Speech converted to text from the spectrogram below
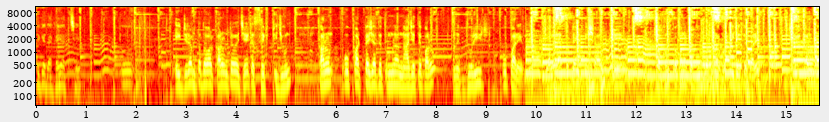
থেকে দেখা যাচ্ছে। তো এই ড্রামটা দেওয়ার কারণটা হয়েছে এটা সেফটি জোন কারণ ও পারটায় যাতে তোমরা না যেতে পারো মানে দড়ির ওপারে মানে জলের এতটাই পেশার যে যখন তখন একটা দুর্ঘটনা ঘটেই যেতে পারে। সেই কারণে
